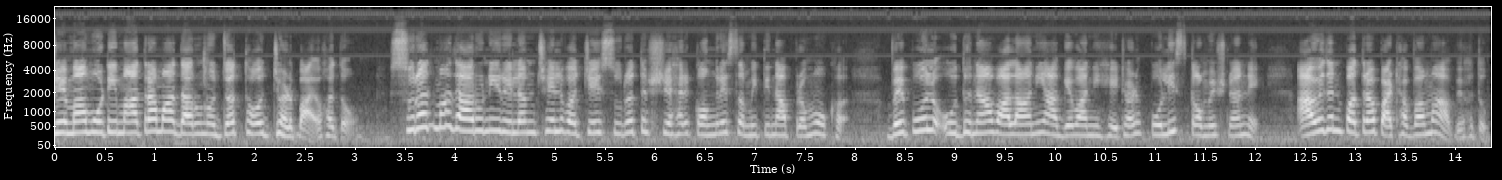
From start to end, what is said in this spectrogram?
જેમાં મોટી માત્રામાં દારૂનો જથ્થો ઝડપાયો હતો. સુરતમાં દારૂની રેલમછેલ વચ્ચે સુરત શહેર કોંગ્રેસ સમિતિના પ્રમુખ વિપુલ ઉધનાવાલાની આગેવાની હેઠળ પોલીસ કમિશનરને આવેદનપત્ર પાઠવવામાં આવ્યું હતું.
